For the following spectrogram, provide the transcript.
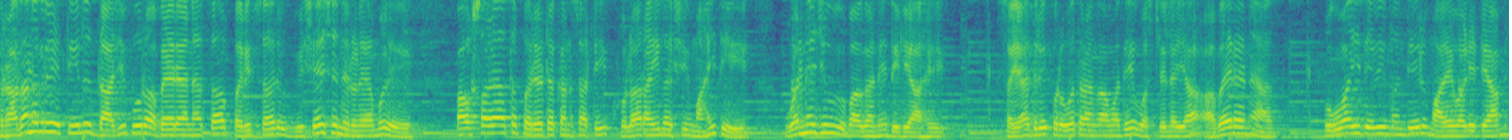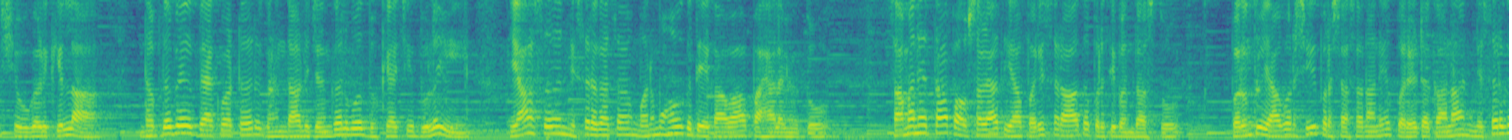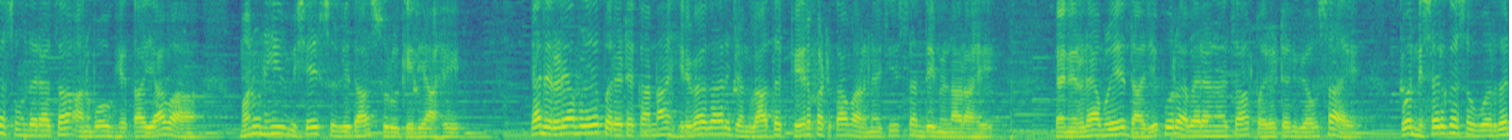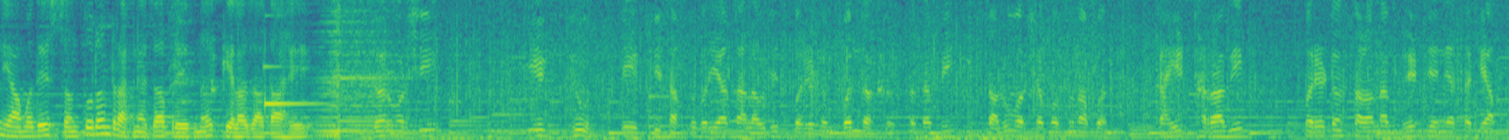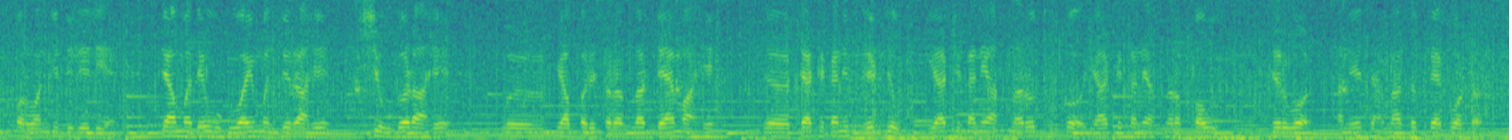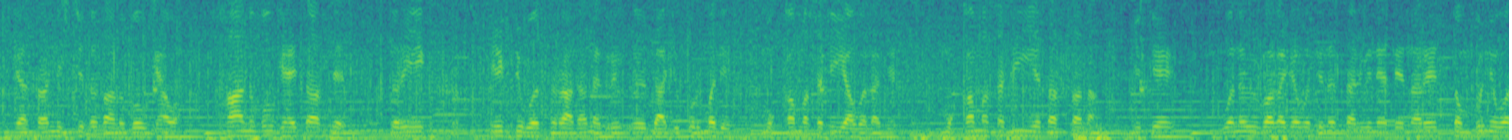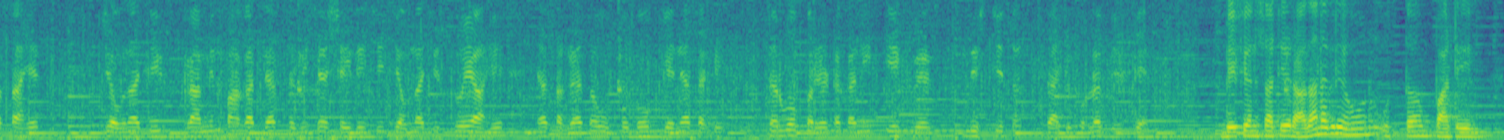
राधानगरी येथील दाजीपूर अभयारण्याचा परिसर विशेष निर्णयामुळे पावसाळ्यात पर्यटकांसाठी खुला राहील अशी माहिती वन्यजीव विभागाने दिली आहे. सह्याद्री पर्वतरांगामध्ये वसलेल्या या अभयारण्यात उगवाई देवी मंदिर माळेवाडी डॅम शिवगड किल्ला धबधबे बॅकवॉटर घनदाट जंगल व धुक्याची दुलई यासह निसर्गाचा मनमोहक देखावा पाहायला मिळतो. सामान्यतः पावसाळ्यात या परिसरात प्रतिबंध असतो. परंतु यावर्षी प्रशासनाने पर्यटकांना निसर्ग सौंदर्याचा अनुभव घेता यावा म्हणून ही विशेष सुविधा सुरू केली आहे. या निर्णयामुळे पर्यटकांना हिरव्यागार जंगलात फेरफटका मारण्याची संधी मिळणार आहे. या निर्णयामुळे दाजीपूर अभयारण्याचा पर्यटन व्यवसाय व निसर्ग संवर्धन यामध्ये संतुलन राखण्याचा प्रयत्न केला जात आहे. दरवर्षी एक जून ते एकतीस ऑक्टोबर या कालावधीत पर्यटन बंद असतं. तथापि चालू वर्षापासून आपण काही ठराविक पर्यटन स्थळांना भेट देण्यासाठी आपण परवानगी दिलेली आहे. त्यामध्ये उगवाई मंदिर आहे शिवगड आहे या परिसरातला डॅम आहे. त्या ठिकाणी भेट देऊ. या ठिकाणी असणारं धुकं या ठिकाणी असणारा पाऊस हिरवळ आणि धरणाचं बॅकवॉटर याचा निश्चितच अनुभव घ्यावा. हा अनुभव घ्यायचा असेल तर एक एक दिवस राधानगरी गाजीपूरमध्ये मुक्कामासाठी यावं लागेल. मुक्कामासाठी येत असताना इथे वनविभागाच्या वतीनं चालविण्यात येणारे तंबू निवास आहेत. जेवणाची ग्रामीण भागातल्या चवीच्या शैलीची जेवणाची सोय आहे. या सगळ्याचा उपभोग घेण्यासाठी सर्व पर्यटकांनी एक वेळ निश्चित दाजीपूरला भेट द्या. बीपीएनसाठी राधानगरीहून उत्तम पाटील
